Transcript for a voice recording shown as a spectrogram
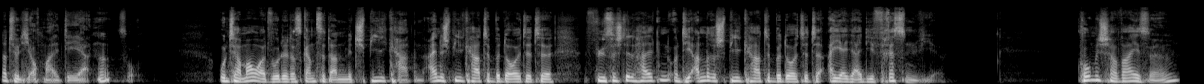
Natürlich auch mal der, ne? So. Untermauert wurde das Ganze dann mit Spielkarten. Eine Spielkarte bedeutete Füße stillhalten und die andere Spielkarte bedeutete, eieiei, die fressen wir. Komischerweise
